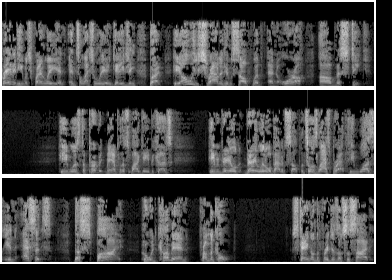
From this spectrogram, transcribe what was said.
Granted, he was friendly and intellectually engaging, but he always shrouded himself with an aura of mystique. He was the perfect man for the spy game because he revealed very little about himself until his last breath. He was, in essence, the spy who would come in from the cold, staying on the fringes of society,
